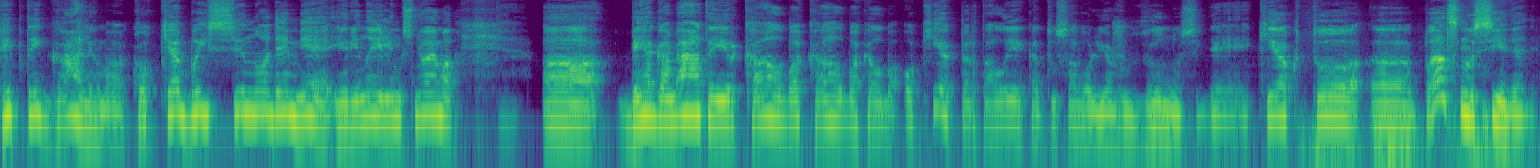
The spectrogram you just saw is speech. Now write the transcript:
kaip tai galima, kokia baisi nuodėmė. Ir jinai linksniuojama a, bėga metai ir kalba, kalba, kalba. O kiek per tą laiką tu savo liežuviu nusidėjai, kiek tu a, pats nusidedi,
